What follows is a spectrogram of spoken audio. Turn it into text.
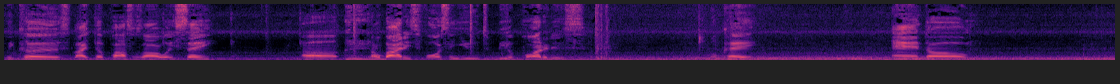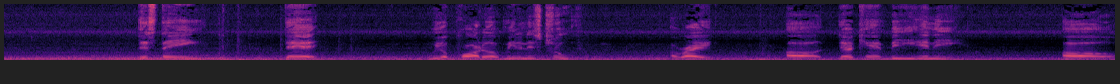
Because, like the apostles always say, uh, nobody's forcing you to be a part of this. Okay? And um, this thing that we are part of, meaning this truth, all right, uh, there can't be any uh,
